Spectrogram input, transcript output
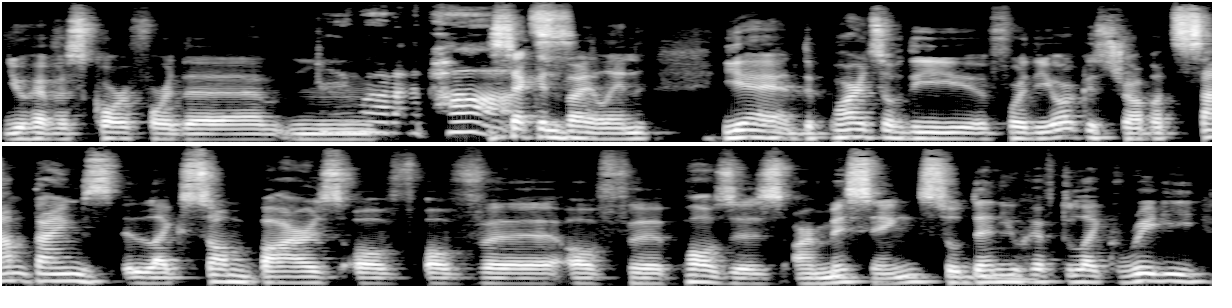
you have a score for the, mm, the second violin. Yeah the parts of the for the orchestra but sometimes like some bars of of uh, of uh, pauses are missing. So then you have to like really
